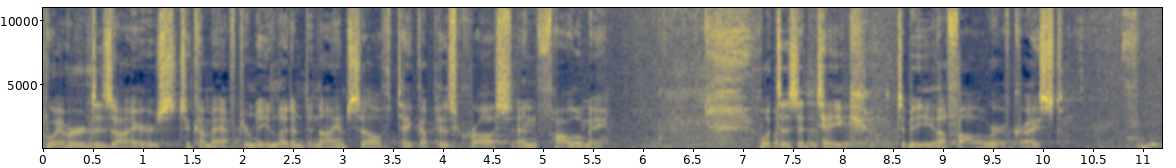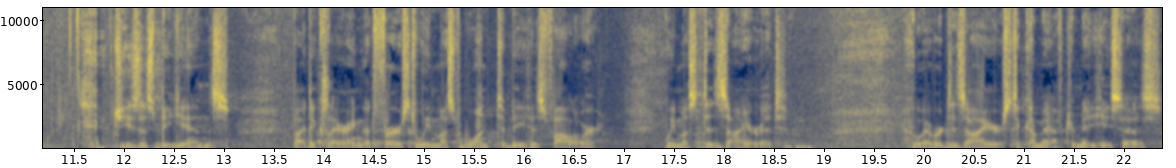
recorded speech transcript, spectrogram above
Whoever desires to come after me, let him deny himself, take up his cross, and follow me. What does it take to be a follower of Christ? Jesus begins by declaring that first we must want to be his follower, we must desire it. Whoever desires to come after me, he says,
